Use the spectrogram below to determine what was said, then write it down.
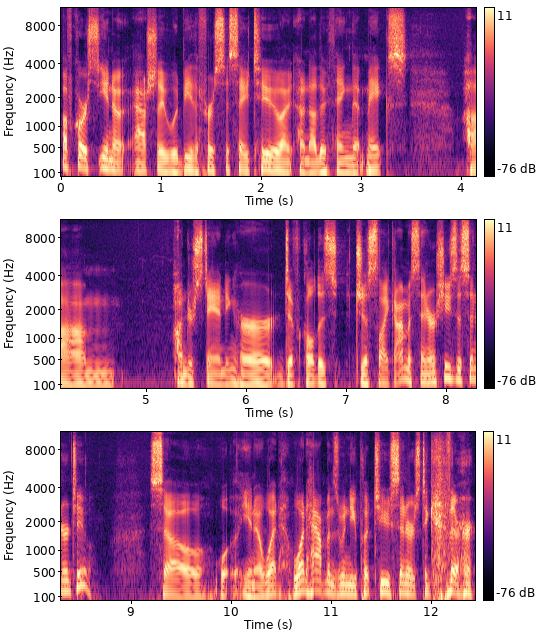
of course, you know, Ashley would be the first to say, too, another thing that makes um, understanding her difficult is just like I'm a sinner, she's a sinner too. So, you know, what, what happens when you put two sinners together?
